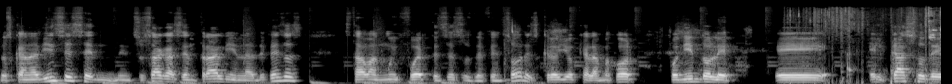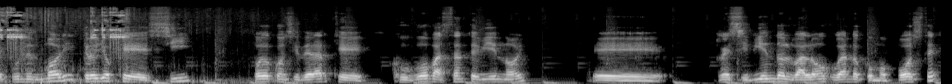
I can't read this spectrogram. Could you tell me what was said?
los canadienses en, en su saga central y en las defensas estaban muy fuertes esos defensores. Creo yo que a lo mejor poniéndole eh, el caso de Funes Mori, creo yo que sí puedo considerar que jugó bastante bien hoy, eh, recibiendo el balón, jugando como poste.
